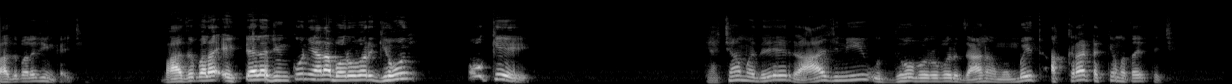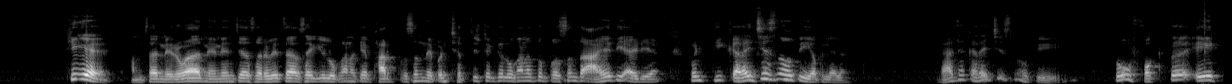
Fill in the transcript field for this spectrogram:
भाजपाला जिंकायची. भाजपाला एकट्याला जिंकून याला बरोबर घेऊन ओके. त्याच्यामध्ये राजनी उद्धव बरोबर जाणं मुंबईत अकरा टक्के मतं आहेत त्याची. ठीक आहे आमचा निर्वाळा नेण्यांच्या सर्वेचा असा आहे की लोकांना काही फार पसंत नाही पण छत्तीस टक्के लोकांना तो पसंत आहे ती आयडिया पण ती करायचीच नव्हती आपल्याला. राजा करायचीच नव्हती. तो फक्त एक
